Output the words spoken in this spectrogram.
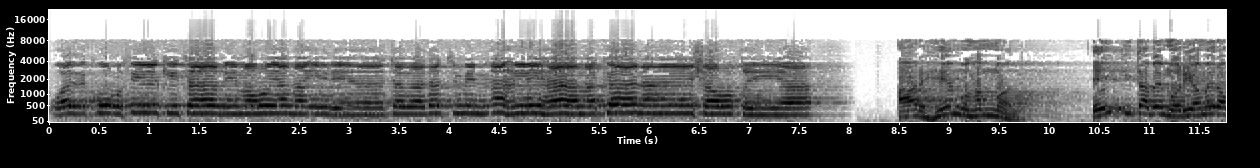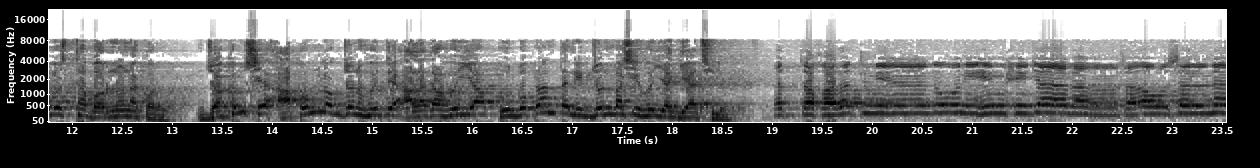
واذكر في الكتاب مريم إذ انتبذت من أهلها مكانا شرقيا আর হে মুহাম্মদ এই কিতাবে মরিয়মের অবস্থা বর্ণনা করো যখন সে আপন লোকজন হইতে আলাদা হইয়া পূর্ব প্রান্তে নির্জনবাসী হইয়া গিয়াছিল فاتخذت من دونهم حجابا فأرسلنا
